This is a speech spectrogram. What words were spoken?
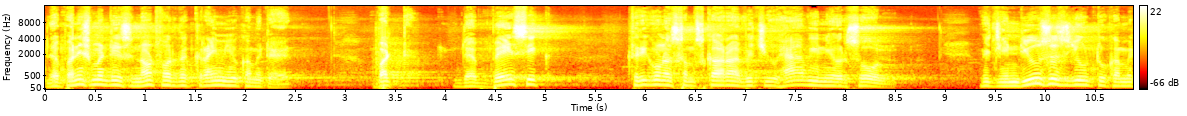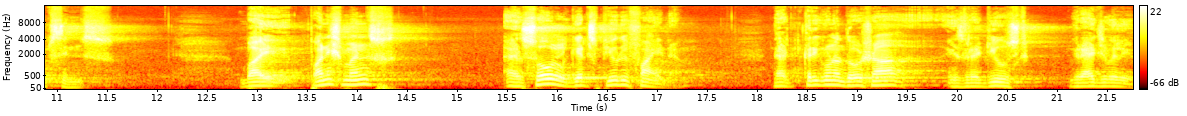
the punishment is not for the crime you committed, but the basic triguna samskara which you have in your soul, which induces you to commit sins. By punishments, a soul gets purified. That triguna dosha is reduced gradually.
